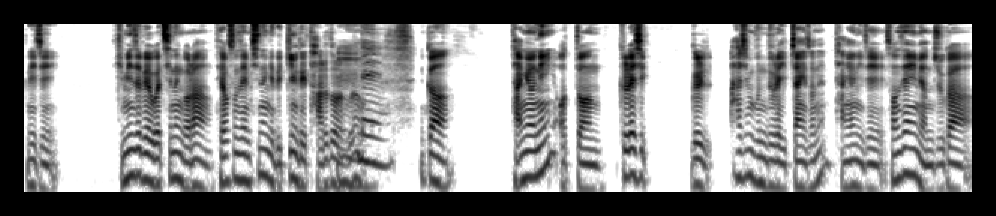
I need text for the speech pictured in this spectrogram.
근데 이제 김민재 배우가 치는 거랑 대학 선생님 치는 게 느낌이 되게 다르더라고요. 음. 네. 그러니까 당연히 어떤 클래식을 하신 분들의 입장에서는 당연히 이제 선생님 연주가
